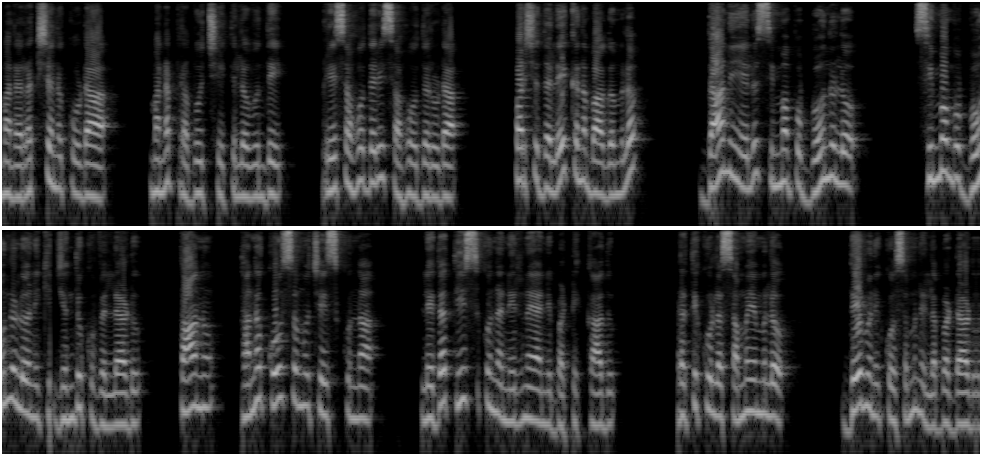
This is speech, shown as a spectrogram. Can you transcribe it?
మన రక్షణ కూడా మన ప్రభు చేతిలో ఉంది. ప్రియ సహోదరి సహోదరుడా పరిశుద్ధ లేఖన భాగంలో దానియేలు సింహపు బోనులో సింహపు బోనులోనికి ఎందుకు వెళ్ళాడు? తాను తన కోసము చేసుకున్న లేదా తీసుకున్న నిర్ణయాన్ని బట్టి కాదు. ప్రతికూల సమయంలో దేవుని కోసము నిలబడ్డాడు.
